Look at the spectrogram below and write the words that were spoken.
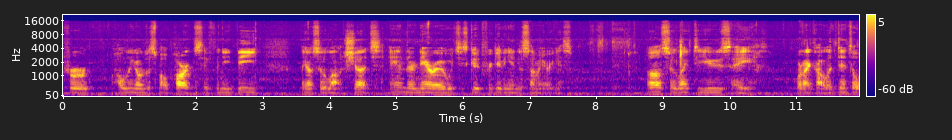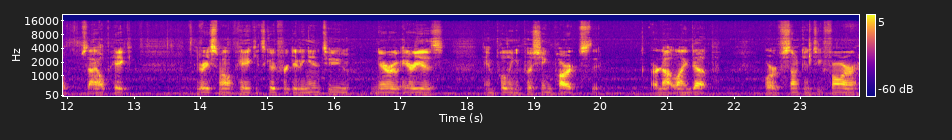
for holding on to small parts if the need be. They also lock shut and they're narrow which is good for getting into some areas. I also like to use a what I call a dental style pick. Very small pick. It's good for getting into narrow areas and pulling and pushing parts that are not lined up or have sunken too far.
